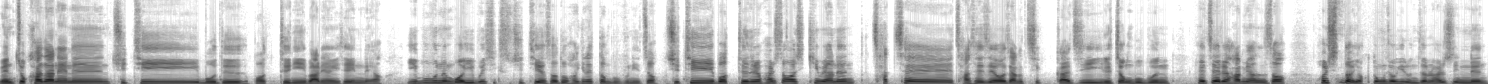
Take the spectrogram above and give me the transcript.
왼쪽 하단에는 GT 모드 버튼이 마련이 되어 있네요. 이 부분은 뭐 EV6 GT에서도 확인했던 부분이죠. GT 버튼을 활성화시키면은 차체 자세 제어 장치까지 일정 부분 해제를 하면서 훨씬 더 역동적인 운전을 할 수 있는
